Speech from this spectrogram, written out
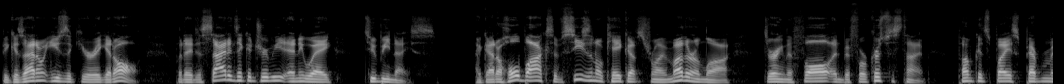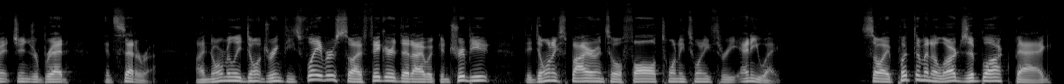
because I don't use the Keurig at all, but I decided to contribute anyway to be nice. I got a whole box of seasonal K cups from my mother in law during the fall and before Christmas time pumpkin spice, peppermint, gingerbread, etc. I normally don't drink these flavors, so I figured that I would contribute. They don't expire until fall 2023 anyway. So I put them in a large Ziploc bag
